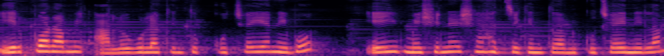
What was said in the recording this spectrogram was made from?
এরপর আমি আলুগুলা কিন্তু কুচাইয়ে নিব। এই মেশিনের সাহায্যে কিন্তু আমি কুচাই নিলাম।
